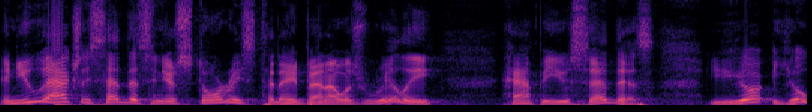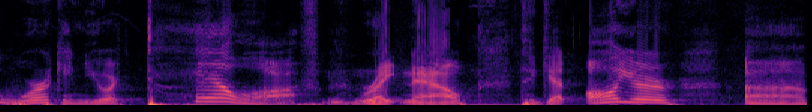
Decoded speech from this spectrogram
And you actually said this in your stories today, Ben. I was really happy you said this. You're you're working your tail off right now to get all your uh,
